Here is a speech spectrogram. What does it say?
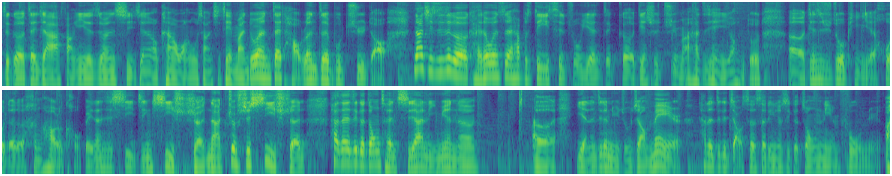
这个在家防疫的这段时间哦，看到网络上其实也蛮多人在讨论这部剧的哦。那其实这个凯特温斯蕾她不是第一次主演这个电视剧嘛，她之前也有很多呃电视剧作品也获得了很好的口碑，但是戏精戏神呐、就是戏神，她在这个《东城奇案》里面呢。呃，演了这个女主角 may，她的这个角色设定就是一个中年妇女啊，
